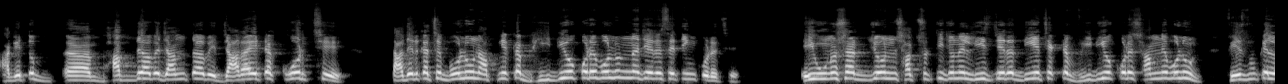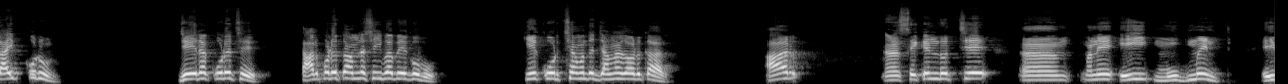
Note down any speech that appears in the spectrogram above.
আগে তো ভাবতে হবে, জানতে হবে, যারা এটা করছে, তাদের কাছে বলুন, আপনি একটা ভিডিও করে বলুন না যে এরা সেটিং করেছে। এই উনষাট জন, সাতষট্টি জনের লিস্ট যেটা দিয়েছে, একটা ভিডিও করে সামনে বলুন ফেসবুকে লাইভ করুন, যে এরা করেছে। তারপরে তো আমরা সেইভাবে এগোবো। কে করছে আমাদের জানা দরকার। আর সেকেন্ড হচ্ছে মানে এই মুভমেন্ট এই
